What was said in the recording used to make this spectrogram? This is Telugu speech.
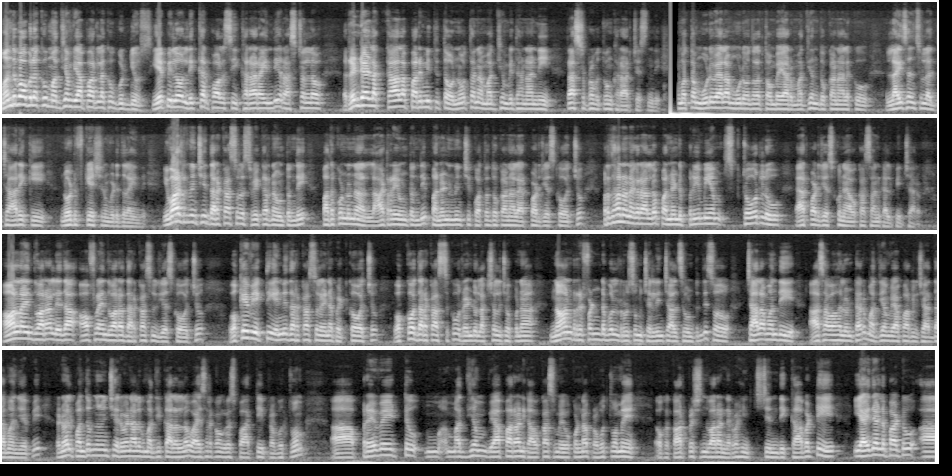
మందుబాబులకు మద్యం వ్యాపారులకు గుడ్ న్యూస్. ఏపీలో లిక్కర్ పాలసీ ఖరారైంది. రాష్ట్రంలో రెండేళ్ళ కాల పరిమితితో నూతన మద్యం విధానాన్ని రాష్ట్ర ప్రభుత్వం ఖరారు చేసింది. మొత్తం మూడు వేల మూడు వందల తొంభై ఆరు మద్యం దుకాణాలకు లైసెన్సుల జారీకి నోటిఫికేషన్ విడుదలైంది. ఇవాళ నుంచి దరఖాస్తుల స్వీకరణ ఉంటుంది పదకొండున లాటరీ ఉంటుంది పన్నెండు నుంచి కొత్త దుకాణాలు ఏర్పాటు చేసుకోవచ్చు. ప్రధాన నగరాల్లో పన్నెండు ప్రీమియం స్టోర్లు ఏర్పాటు చేసుకునే అవకాశాన్ని కల్పించారు. ఆన్లైన్ ద్వారా లేదా ఆఫ్లైన్ ద్వారా దరఖాస్తులు చేసుకోవచ్చు. ఒకే వ్యక్తి ఎన్ని దరఖాస్తులైనా పెట్టుకోవచ్చు. ఒక్కో దరఖాస్తుకు రెండు లక్షల చొప్పున నాన్ రిఫండబుల్ రుసుము చెల్లించాల్సి ఉంటుంది. సో చాలామంది ఆశావాహులు ఉంటారు. మద్యం వ్యాపారులు చేద్దామని చెప్పి రెండు వేల పంతొమ్మిది నుంచి ఇరవై నాలుగు మధ్య కాలంలో వైఎస్ఆర్ కాంగ్రెస్ పార్టీ ప్రభుత్వం ప్రైవేటు మద్యం వ్యాపారానికి అవకాశం ఇవ్వకుండా ప్రభుత్వమే ఒక కార్పొరేషన్ ద్వారా నిర్వహించింది. కాబట్టి ఈ ఐదేళ్ళ పాటు ఆ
